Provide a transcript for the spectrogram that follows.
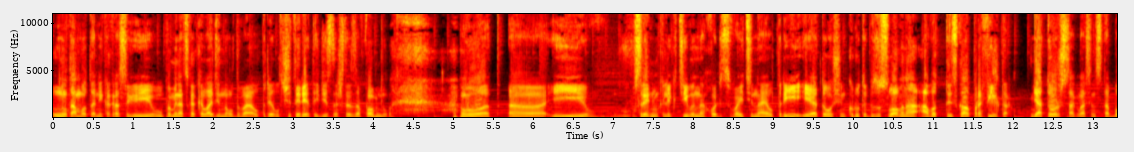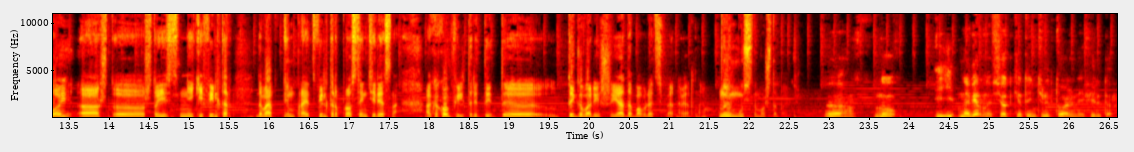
ну, там вот они как раз и упоминаются как L1, L2, L3, L4. Это единственное, что я запомнил. Вот. Э, и в среднем коллективы находятся в IT на L3, и это очень круто, безусловно. А вот ты сказал про фильтр. Я тоже согласен с тобой, э, что, что есть некий фильтр. Давай про этот фильтр, просто интересно. О каком фильтре ты, ты, ты говоришь, и я добавлю от себя, наверное. Ну и Мусина может добавить. А, ну, и, наверное, все-таки это интеллектуальный фильтр.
